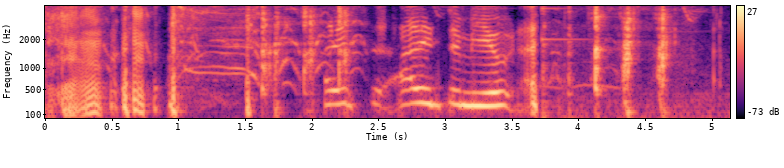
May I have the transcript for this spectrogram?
I need to, I need to mute.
